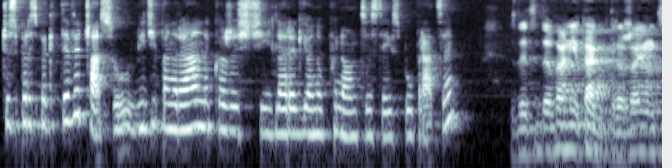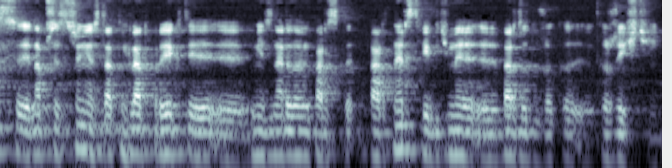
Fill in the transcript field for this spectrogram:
Czy z perspektywy czasu widzi Pan realne korzyści dla regionu płynące z tej współpracy? Zdecydowanie tak. Wdrażając y, na przestrzeni ostatnich lat projekty y, w międzynarodowym partnerstwie, widzimy y, bardzo dużo korzyści.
